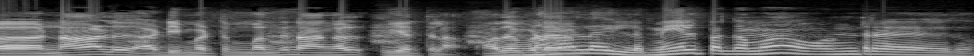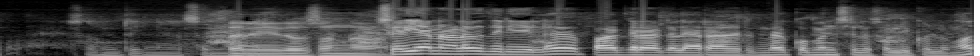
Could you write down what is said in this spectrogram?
அஹ், நாலு அடி மட்டும் வந்து நாங்கள் உயர்த்தலாம். அதை விட இல்ல மேல் பக்கமா ஒன்றரை. சரி ஏதோ சொன்னோம் சரியான அளவு தெரியல பாக்குறாக்கள் யாராவது இருந்தா கொமெண்ட்ஸ்ல சொல்லிக் கொள்ளுங்க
